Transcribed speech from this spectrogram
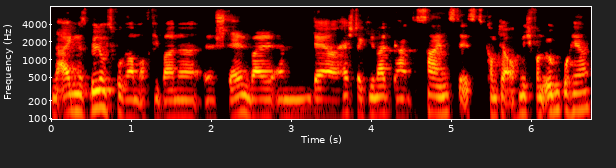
ein eigenes Bildungsprogramm auf die Beine äh, stellen, weil ähm, der Hashtag Unite Behind the Science, der ist, kommt ja auch nicht von irgendwoher.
